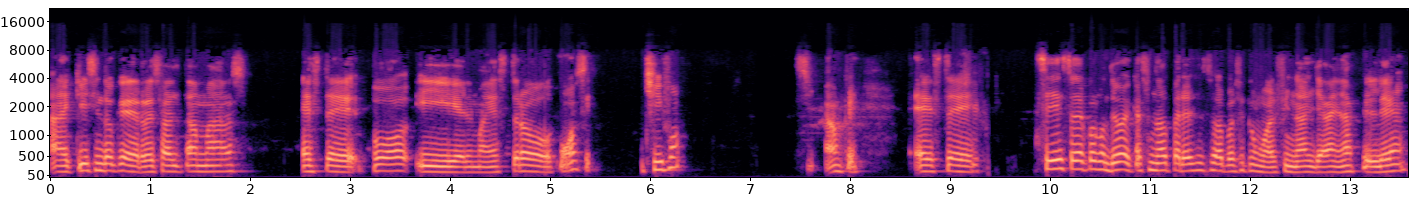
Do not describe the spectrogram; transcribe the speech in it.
Aquí siento que resalta más este Po y el maestro, ¿cómo se? ¿Chifo? Sí, ah, ok. Este, Chifo. sí, estoy de acuerdo contigo que casi no aparece, solo aparece como al final ya en la pelea.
